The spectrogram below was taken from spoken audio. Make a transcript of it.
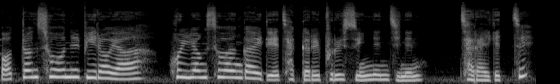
어떤 소원을 빌어야 홀령 소환 가이드의 작가를 부를 수 있는지는 잘 알겠지?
